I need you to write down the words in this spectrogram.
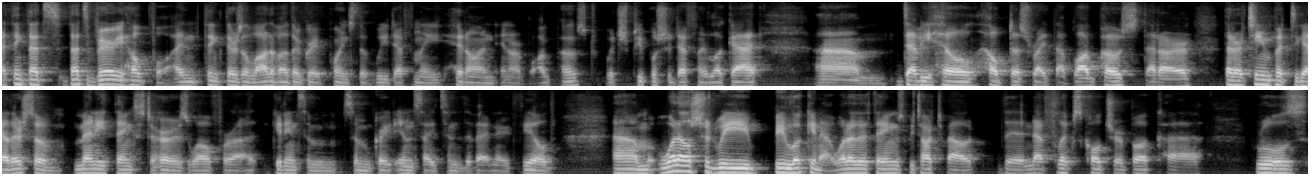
I think that's that's very helpful. I think there's a lot of other great points that we definitely hit on in our blog post, which people should definitely look at. Um, Debbie Hill helped us write that blog post that our that our team put together. So many thanks to her as well for uh, getting some some great insights into the veterinary field. Um, what else should we be looking at? What other things we talked about? The Netflix culture book, uh, rules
